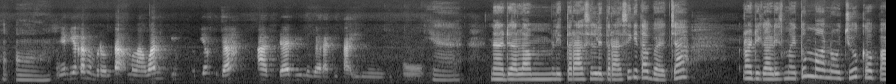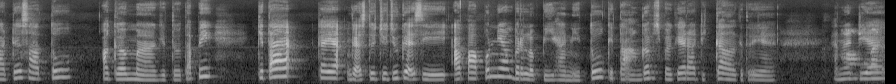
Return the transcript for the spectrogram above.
Makanya dia kan memberontak melawan ideologi yang sudah ada di negara kita ini gitu Ya. Nah, dalam literasi-literasi kita baca radikalisme itu menuju kepada satu agama gitu. Tapi kita kayak nggak setuju juga sih. Apa pun yang berlebihan itu kita anggap sebagai radikal gitu ya. Karena dia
